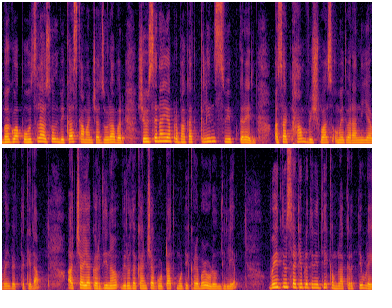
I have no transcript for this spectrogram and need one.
भगवा पोहोचला असून विकास कामांच्या जोरावर शिवसेना या प्रभागात क्लीन स्वीप करेल असा ठाम विश्वास उमेदवारांनी यावेळी व्यक्त केला. आजच्या या गर्दीनं विरोधकांच्या गोटात मोठी खळबळ उडवून दिली आहे वेद न्यूजसाठी प्रतिनिधी कमलाकर तिवडे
